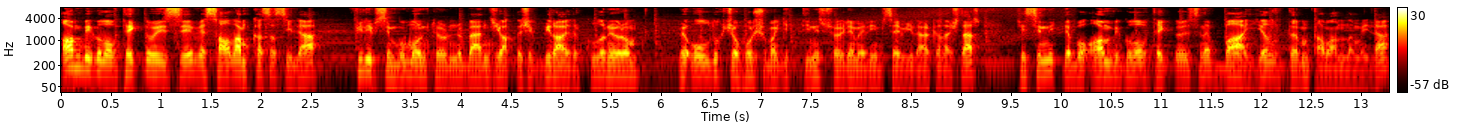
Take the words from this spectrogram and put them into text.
AmbiGlow teknolojisi ve sağlam kasasıyla Philips'in bu monitörünü ben yaklaşık bir aydır kullanıyorum ve oldukça hoşuma gittiğini söylemeliyim sevgili arkadaşlar. Kesinlikle bu AmbiGlow teknolojisine bayıldım tam anlamıyla.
